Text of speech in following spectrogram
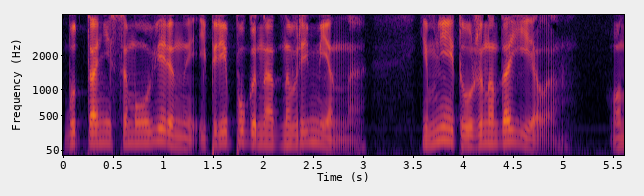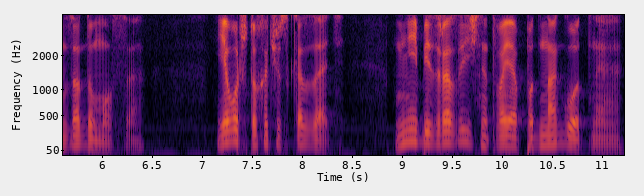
будто они самоуверенны и перепуганы одновременно. И мне это уже надоело. Он задумался. Я вот что хочу сказать. Мне безразлична твоя подноготная.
